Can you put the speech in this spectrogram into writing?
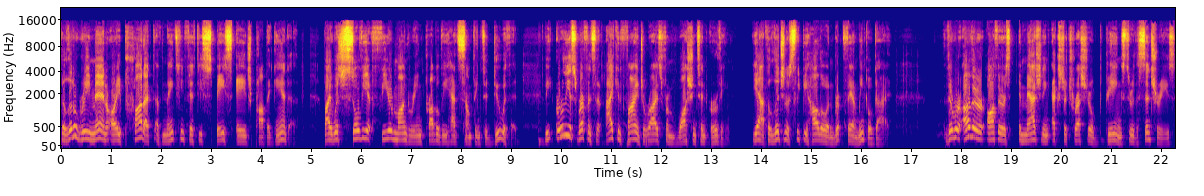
The little green men are a product of 1950 space age propaganda by which Soviet fear mongering probably had something to do with it. The earliest reference that I can find derives from Washington Irving. Yeah, the Legend of Sleepy Hollow and Rip Van Winkle guy. There were other authors imagining extraterrestrial beings through the centuries,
